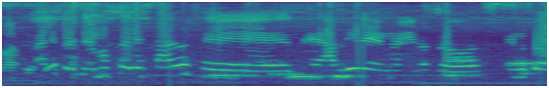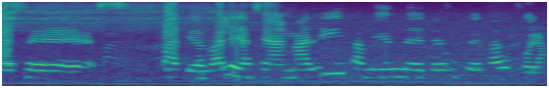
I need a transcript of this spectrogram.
Vale. ¿vale? Pero tenemos proyectados eh, eh, abrir en, en otros, en otros eh, espacios, ¿vale? Ya sea en Madrid, también eh, tenemos proyectados fuera.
